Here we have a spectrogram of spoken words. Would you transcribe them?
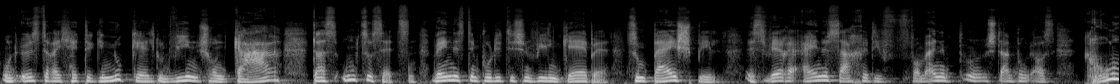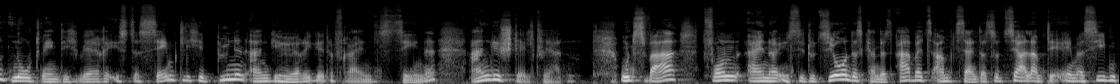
Und Österreich hätte genug Geld und Wien schon gar, das umzusetzen, wenn es den politischen Willen gäbe. Zum Beispiel, es wäre eine Sache, die von meinem Standpunkt aus grundnotwendig wäre, ist, dass sämtliche Bühnenangehörige der freien Szene angestellt werden. Und zwar von einer Institution, das kann das Arbeitsamt sein, das Sozialamt, die MA7,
